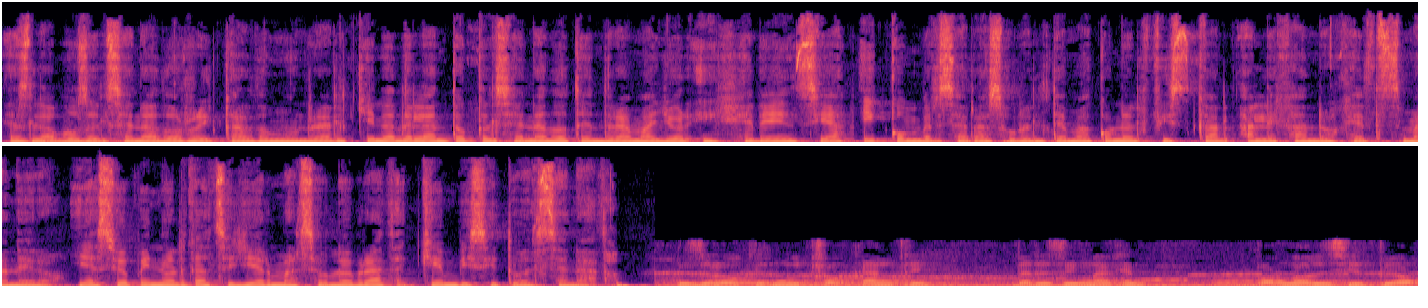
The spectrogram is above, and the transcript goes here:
Es la voz del senador Ricardo Monreal, quien adelantó que el Senado tendrá mayor injerencia y conversará sobre el tema con el fiscal Alejandro Gertz Manero. Y así opinó el canciller Marcelo Ebrard, quien visitó el Senado. Desde luego que es muy chocante ver esa imagen, por no decir peor.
